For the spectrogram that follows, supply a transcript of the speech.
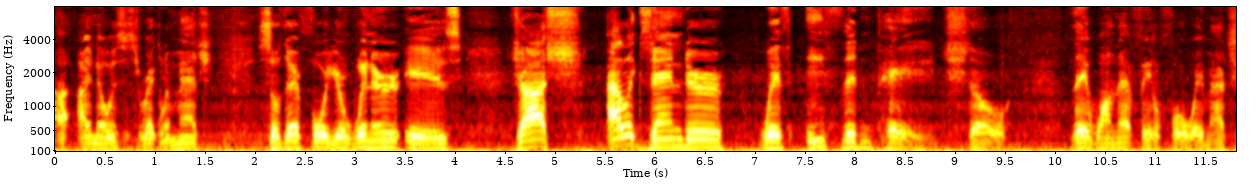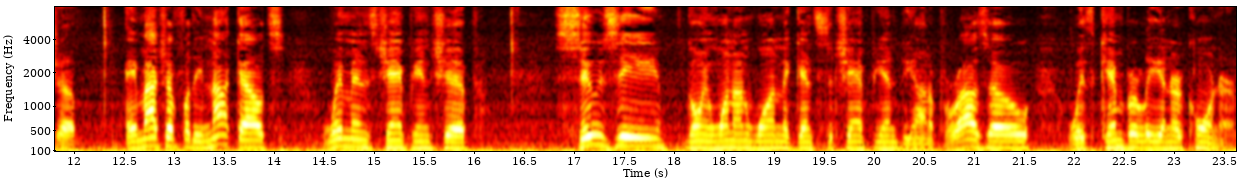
I, I know, it's just a regular match. So therefore, your winner is Josh Alexander with Ethan Page. So they won that fatal four way matchup. A matchup for the Knockouts Women's Championship. Susie going one on one against the champion Deonna Purrazzo with Kimberly in her corner.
